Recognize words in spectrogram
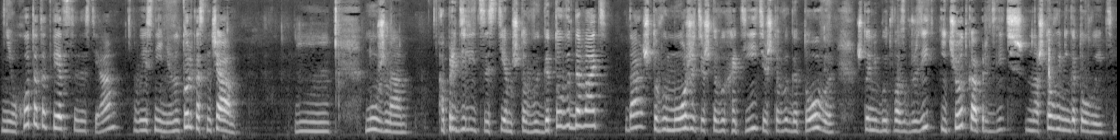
Не уход от ответственности, а выяснение. Но только сначала нужно определиться с тем, что вы готовы давать, да, что вы можете, что вы хотите, что вы готовы, что не будет вас грузить, и четко определить, на что вы не готовы идти.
